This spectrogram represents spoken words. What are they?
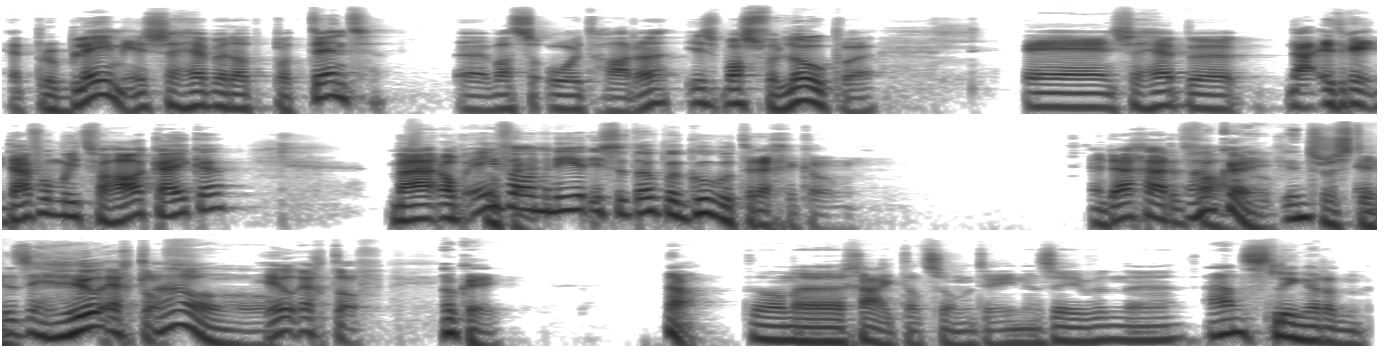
Het probleem is, ze hebben dat patent wat ze ooit hadden, is, was verlopen. En ze hebben nou, het, daarvoor moet je het verhaal kijken. Maar op een of andere manier is het ook bij Google terechtgekomen. En daar gaat het verhaal Oké, interesting. En dat is heel erg tof. Oh. Heel erg tof. Oké. Nou, dan uh, ga ik dat zo meteen eens even uh, aanslingeren.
